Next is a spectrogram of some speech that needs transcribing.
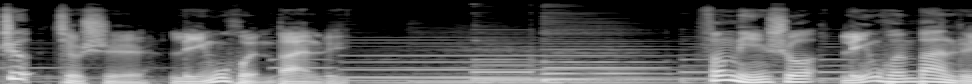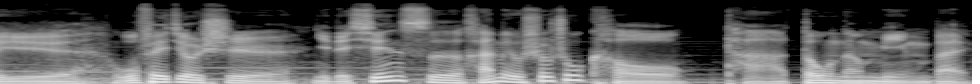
这就是灵魂伴侣。风林说：“灵魂伴侣无非就是你的心思还没有说出口，他都能明白。”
